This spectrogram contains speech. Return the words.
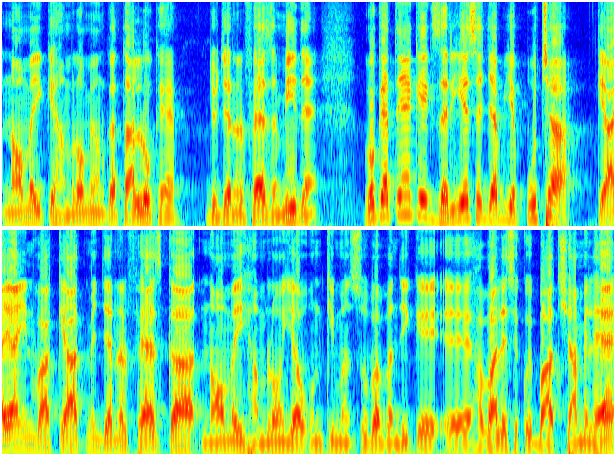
نو مئی کے حملوں میں ان کا تعلق ہے، جو جنرل فیض حمید ہیں، وہ کہتے ہیں کہ ایک ذریعے سے جب یہ پوچھا کہ آیا ان واقعات میں جنرل فیض کا نو مئی حملوں یا ان کی منصوبہ بندی کے حوالے سے کوئی بات شامل ہے؟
